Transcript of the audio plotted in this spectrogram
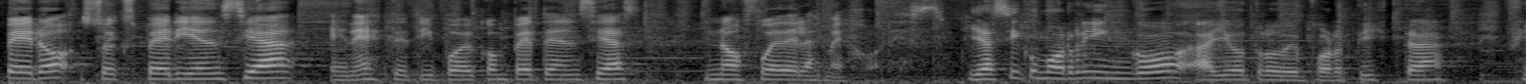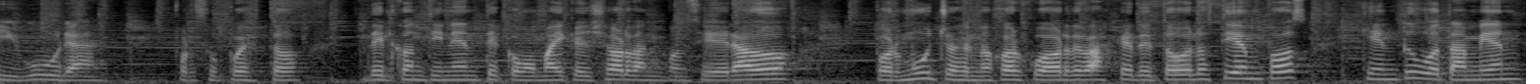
pero su experiencia en este tipo de competencias no fue de las mejores. Y así como Ringo, hay otro deportista, figura, por supuesto, del continente como Michael Jordan, considerado por muchos el mejor jugador de básquet de todos los tiempos, quien tuvo también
